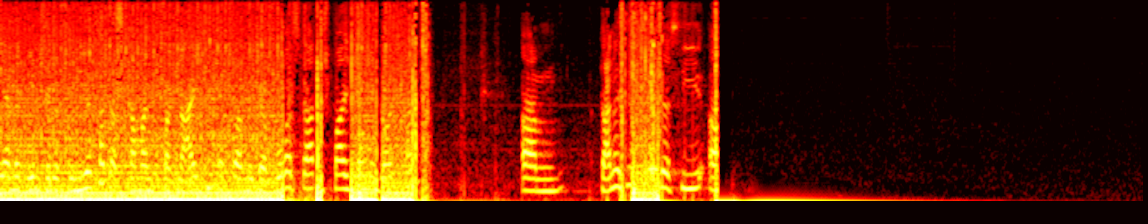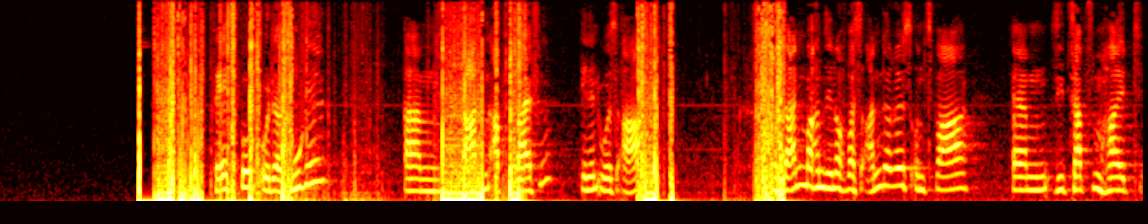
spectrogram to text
der mit wem telefoniert hat, das kann man vergleichen etwa mit der Vorratsdatenspeicherung in Deutschland. Ähm, dann ist es so, dass die äh, Facebook oder Google ähm, Daten abgreifen in den USA. Und dann machen sie noch was anderes und zwar ähm, sie zapfen halt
